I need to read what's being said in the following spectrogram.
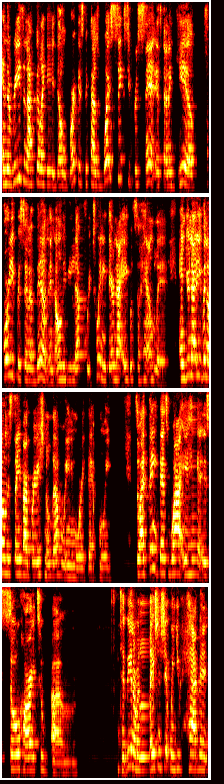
And the reason I feel like it don't work is because what 60% is going to give 40% of them and only be left with 20, they're not able to handle it. And you're not even on the same vibrational level anymore at that point. So I think that's why it is so hard to um, to be in a relationship when you haven't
